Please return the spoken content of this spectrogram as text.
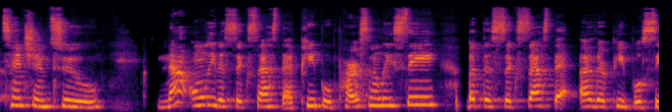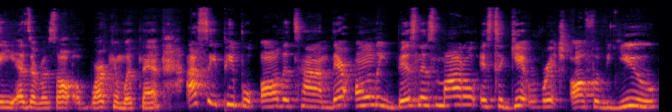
attention to not only the success that people personally see, but the success that other people see as a result of working with them. I see people all the time, their only business model is to get rich off of you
